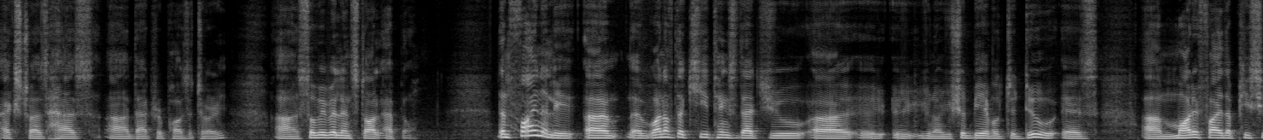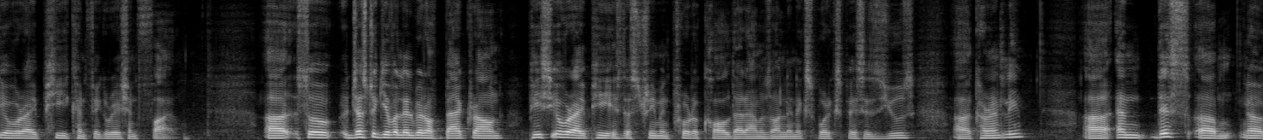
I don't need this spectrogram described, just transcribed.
Extras has that repository. So we will install EPEL. Then finally, um, uh, one of the key things that you uh, you know you should be able to do is um, modify the PC over IP configuration file. Uh, so just to give a little bit of background, PC over IP is the streaming protocol that Amazon Linux workspaces use uh, currently, uh, and this um, uh,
